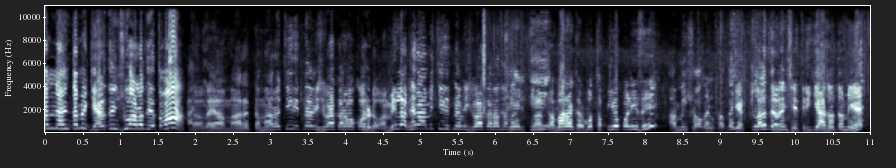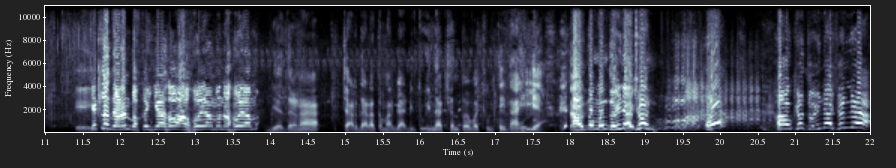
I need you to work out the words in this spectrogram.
એમ નહીં તમે ઘેર જઈને શું આલો દેતવા? હવે અમારે તમારો ચી રીતના વિશ્વાસ કરવો કોહડો? અમે લાફેરા અમે ચી રીતના વિશ્વાસ કરો તમે તમારા ઘરમાં થપીઓ પડી છે? અમે શોગન ખબર? કેટલા જણ છેતરી ગયા છો તમે હે? કેટલા જણ બકાઈ ગયા છો? આ હોય આમ ને હોય આમ બે દણા ચાર દાડા તમારી ગાડી ધોઈ નાખશે ને તો વસૂલ થઈ નાખી લ્યા. હાલ તો મન ધોઈ નાખ્યો ને. હા? આ ધોઈ નાખશો ને લ્યા.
